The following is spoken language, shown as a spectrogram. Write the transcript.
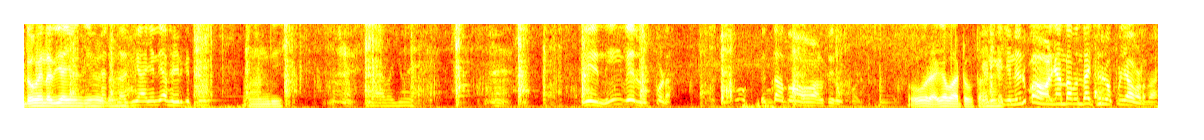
ਦੋਵੇਂ ਨਦੀਆਂ ਆ ਜਾਂਦੀਆਂ ਫਿਰ ਤਾਂ। ਨਦੀਆਂ ਆ ਜਾਂਦੀਆਂ ਫੇਰ ਕਿੱਥੇ? ਹਾਂਜੀ। ਆ ਬਈ ਓਏ। ਫੇਰ ਨਹੀਂ ਫੇਰ ਰੋਪੜ ਸਿੱਧਾ ਭਾਵਾਲ ਤੇ ਰੋਪੜ। ਉਹ ਰਹਿ ਗਿਆ ਵਾ ਟੋਟਾ ਜਿਹੜੀ ਕਿ ਜਿੰਨੇ ਨੂੰ ਭਾਵਾਲ ਜਾਂਦਾ ਬੰਦਾ ਇੱਥੇ ਰੋਪੜ ਜਾ ਵੜਦਾ।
